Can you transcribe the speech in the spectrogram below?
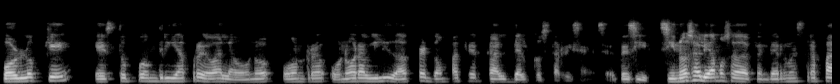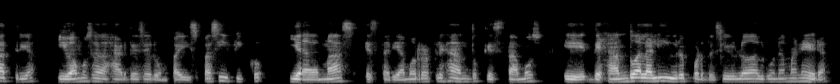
por lo que esto pondría a prueba la honra, honorabilidad perdón, patriarcal del costarricense. Es decir, si no salíamos a defender nuestra patria, íbamos a dejar de ser un país pacífico y además estaríamos reflejando que estamos eh, dejando a la libre, por decirlo de alguna manera,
